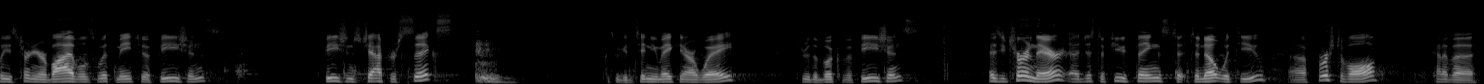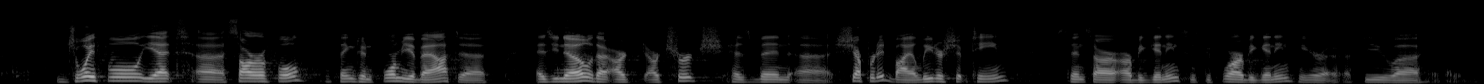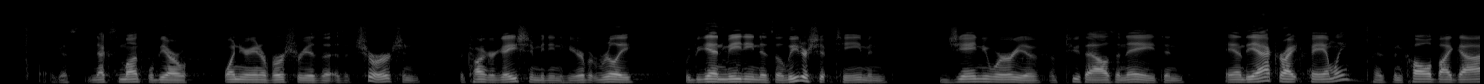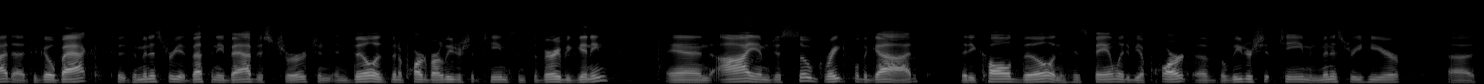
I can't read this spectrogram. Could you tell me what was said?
Please turn your Bibles with me to Ephesians, Ephesians chapter 6, as we continue making our way through the book of Ephesians. As you turn there, uh, just a few things to, to note with you. Uh, first of all, kind of a joyful yet uh, sorrowful thing to inform you about. Uh, as you know, that our, our church has been uh, shepherded by a leadership team since our, our beginning, since before our beginning here a, a few, uh, guess next month will be our one year anniversary as a, as a church and as a congregation meeting here, but really we began meeting as a leadership team in January of, of 2008. And, and the Ackright family has been called by God uh, to go back to, to ministry at Bethany Baptist Church. And, and Bill has been a part of our leadership team since the very beginning. And I am just so grateful to God that he called Bill and his family to be a part of the leadership team and ministry here. Uh,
